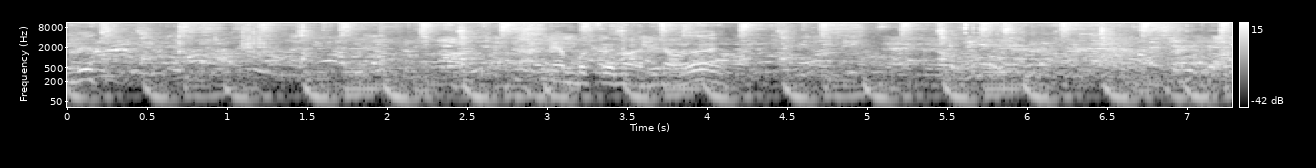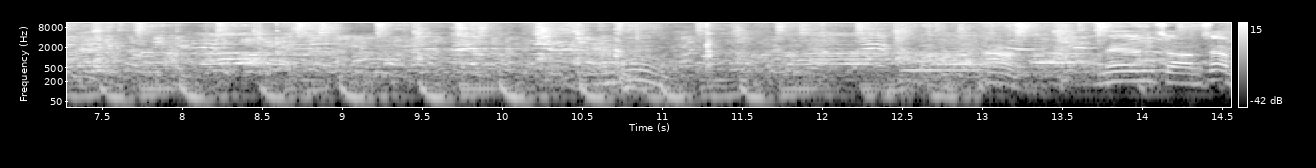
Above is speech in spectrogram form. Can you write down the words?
ินดิแฮมเบอร์เกอร์หน่อยพี่น้องเอ้ยอืมอ้าวหนึ่งสองสาม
